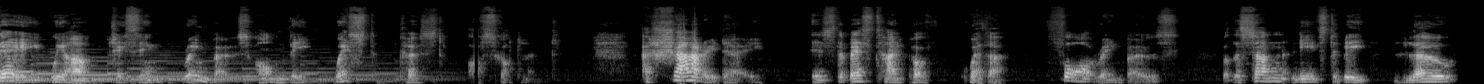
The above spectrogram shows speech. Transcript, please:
Today we are chasing rainbows on the west coast of Scotland. A showery day is the best type of weather for rainbows, but the sun needs to be low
